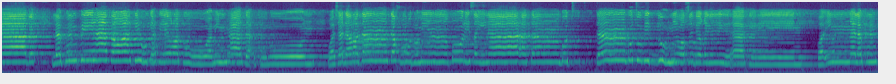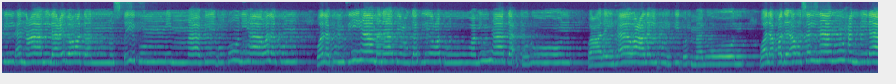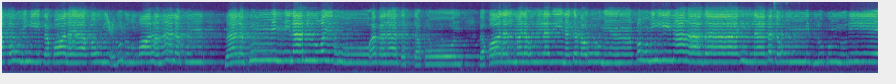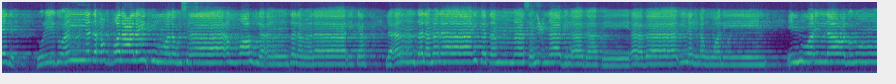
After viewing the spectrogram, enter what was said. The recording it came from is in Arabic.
لكم فيها فواكه كثيرة ومنها تأكلون وشجرة تخرج من طور سيناء تنبت تنبت بالدهن وصبغ للآكلين وإن لكم في الأنعام لعبرة نسقيكم مما في بطونها ولكم ولكم فيها منافع كثيرة ومنها تأكلون وعليها وعلى الفلك تحملون ولقد أرسلنا نوحا إلى قومه فقال يا قوم اعبدوا الله ما لكم ما لكم من إله غيره أفلا تتقون فقال الملأ الذين كفروا من قومه ما هذا إلا بشر يريد أن يتفضل عليكم ولو شاء الله لأنزل ملائكة لأنزل ملائكة ما سمعنا بهذا في آبائنا الأولين. إن هو إلا رجل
